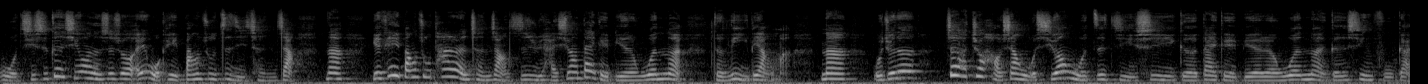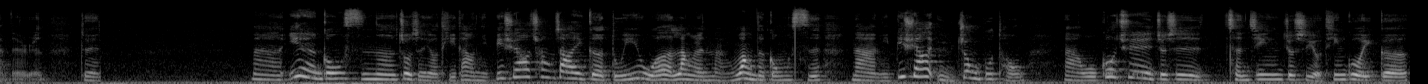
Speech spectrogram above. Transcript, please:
我其实更希望的是说，诶，我可以帮助自己成长，那也可以帮助他人成长之余，还希望带给别人温暖的力量嘛。那我觉得这就好像我希望我自己是一个带给别人温暖跟幸福感的人，对。那艺人公司呢？作者有提到，你必须要创造一个独一无二、让人难忘的公司。那你必须要与众不同。那我过去就是曾经就是有听过一个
